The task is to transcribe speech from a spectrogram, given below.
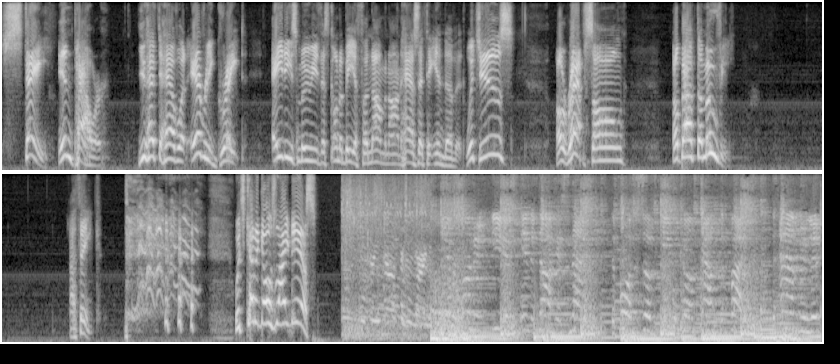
stay in power, you have to have what every great 80s movie that's going to be a phenomenon has at the end of it, which is a rap song about the movie. I think. which kind of goes like this. years in the darkest night, the forces of evil come out to fight. The amulet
